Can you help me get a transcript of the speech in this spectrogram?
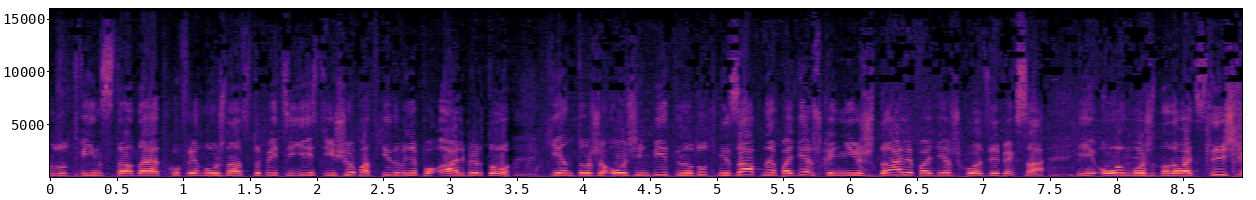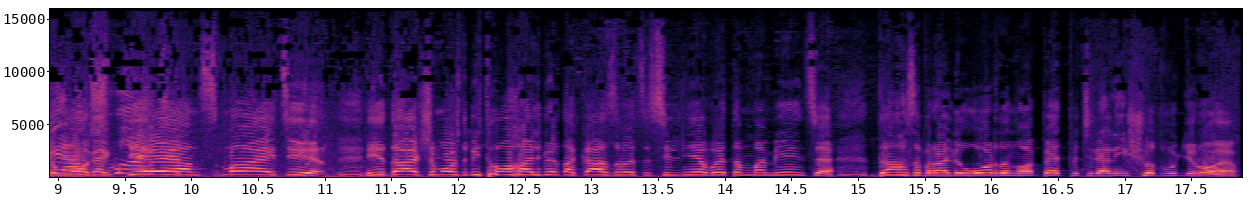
Но тут Вин страдает. Хуфре нужно отступить. И есть еще подкидывание по Альберту. Кен тоже очень битый, но тут внезапная поддержка. Не ждали поддержку от Зипекса. И он может надавать слишком Кен много. Смайтит! Кен смайтит! И дальше можно бить. О, Альберт оказывается сильнее в этом моменте. Да, забрали лорда, но опять потеряли еще двух героев.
